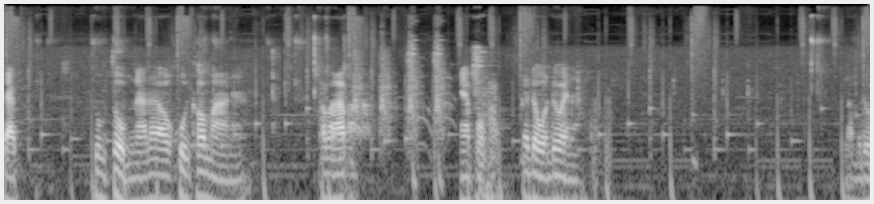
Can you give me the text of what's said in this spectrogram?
แบบสุ่มๆนะ แล้วเอาคุณเข้ามานะ เข้ามาครับเนี่ยผมก็โดนด้วยนะ เรามาดู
